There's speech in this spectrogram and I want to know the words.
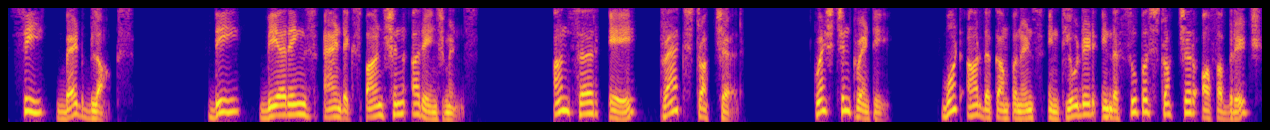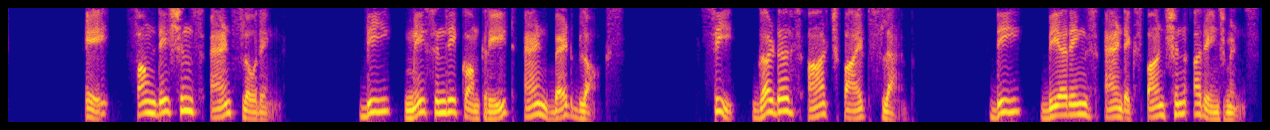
C. Bed blocks. D. Bearings and expansion arrangements. Answer A. Track structure. Question 20. What are the components included in the superstructure of a bridge? A. Foundations and flooring. B. Masonry concrete and bed blocks. C. Girders arch pipe slab. D. Bearings and expansion arrangements.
